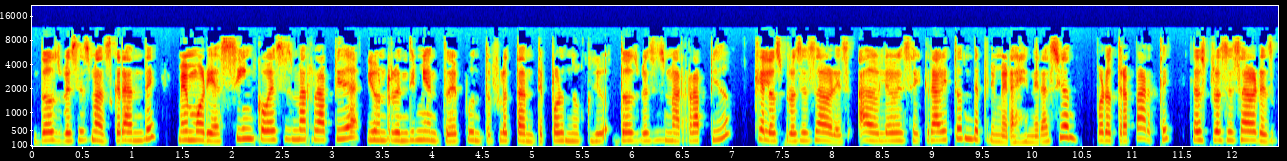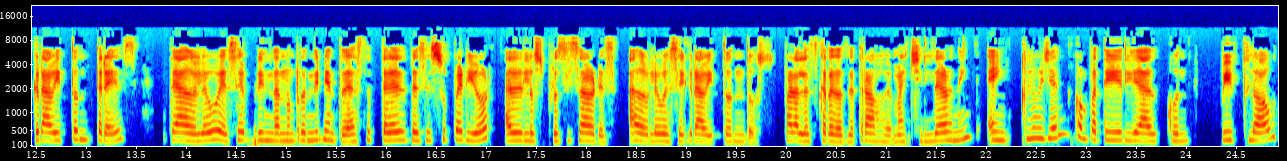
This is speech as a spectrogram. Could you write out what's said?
dos veces más grande, memoria cinco veces más rápida y un rendimiento de punto flotante por núcleo dos veces más rápido que los procesadores AWS Graviton de primera generación. Por otra parte, los procesadores Graviton 3 de AWS brindan un rendimiento de hasta tres veces superior al de los procesadores AWS Graviton 2 para las cargas de trabajo de Machine Learning e incluyen compatibilidad con BitCloud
